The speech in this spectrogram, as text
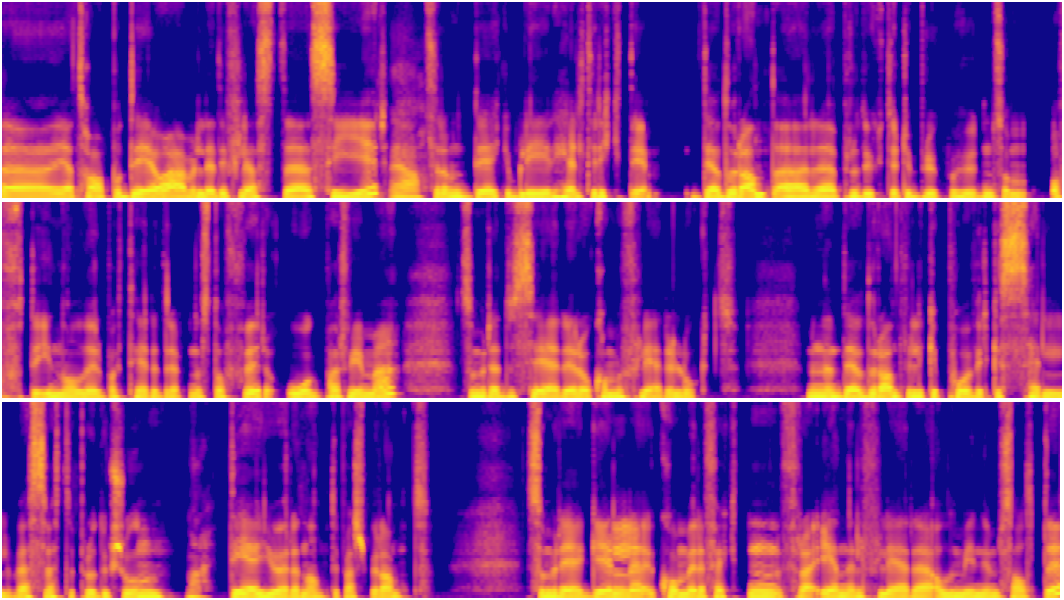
Eh, jeg tar på det og er vel det de fleste sier, ja. selv om det ikke blir helt riktig. Deodorant er eh, produkter til bruk på huden som ofte inneholder bakteriedrepende stoffer og parfyme, som reduserer og kamuflerer lukt. Men en deodorant vil ikke påvirke selve svetteproduksjonen. Nei. Det gjør en antiperspirant. Som regel kommer effekten fra en eller flere aluminiumssalter.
